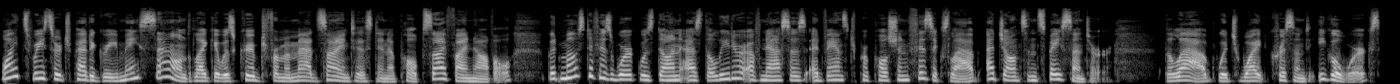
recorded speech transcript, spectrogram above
White's research pedigree may sound like it was cribbed from a mad scientist in a pulp sci fi novel, but most of his work was done as the leader of NASA's Advanced Propulsion Physics Lab at Johnson Space Center. The lab, which White christened EagleWorks,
